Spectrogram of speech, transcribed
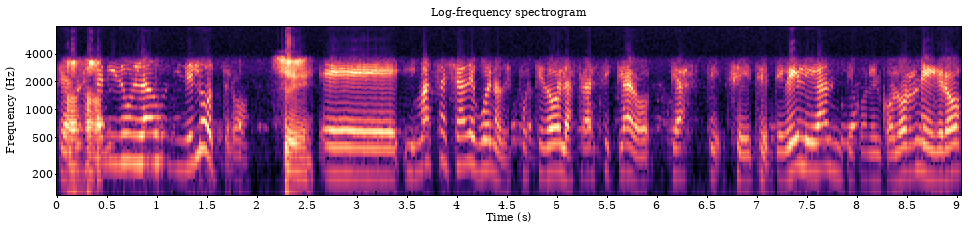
sea, no está ni de un lado ni del otro. Sí. Eh, y más allá de, bueno, después quedó la frase, claro, te, has- te- se, se te ve elegante con el color negro,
